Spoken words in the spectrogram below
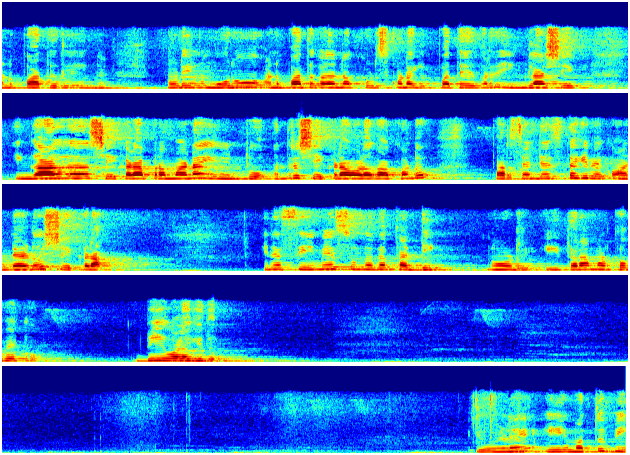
ಅನುಪಾತದಲ್ಲಿ ಇಂಗ, ನೋಡಿ ಇನ್ನು ಮೂರು ಅನುಪಾತಗಳನ್ನು ಕೂಡಿಸ್ಕೊಂಡಾಗ ಇಪ್ಪತ್ತೈದು ಬರ್ತದೆ. ಇಂಗ್ಲಾ ಶೇ, ಇಂಗಾಲದ ಶೇಕಡಾ ಪ್ರಮಾಣ ಇಂಟು, ಅಂದರೆ ಶೇಕಡಾ ಒಳಗೆ ಹಾಕೊಂಡು ಪರ್ಸೆಂಟೇಜ್ ತೆಗಿಬೇಕು. ಹನ್ನೆರಡು ಶೇಕಡ. ಇನ್ನು ಸೀಮೆ ಸುಣ್ಣದ ಕಡ್ಡಿ. ನೋಡ್ರಿ, ಈ ಥರ ಮಾಡ್ಕೋಬೇಕು. ಬಿ ಒಳಗಿದು. ಏಳನೇ ಎ ಮತ್ತು ಬಿ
